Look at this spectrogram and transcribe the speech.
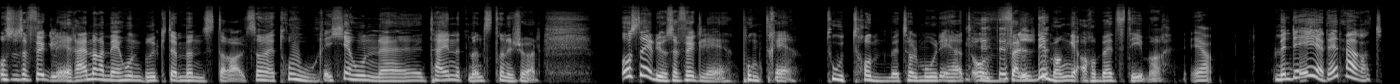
Og så selvfølgelig regner jeg med hun brukte mønster, altså. Jeg tror ikke hun eh, tegnet mønstrene sjøl. Og så er det jo selvfølgelig punkt tre. To tonn med tålmodighet og veldig mange arbeidstimer. Ja. Men det er det der at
